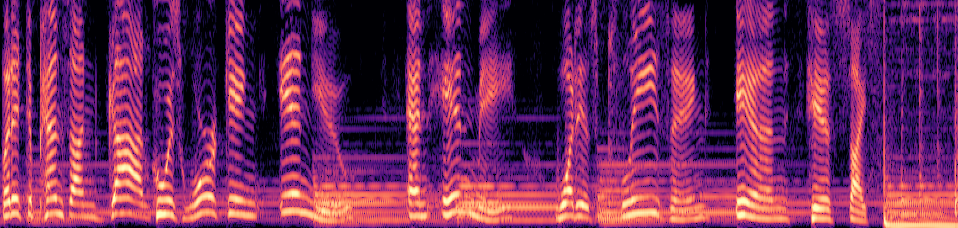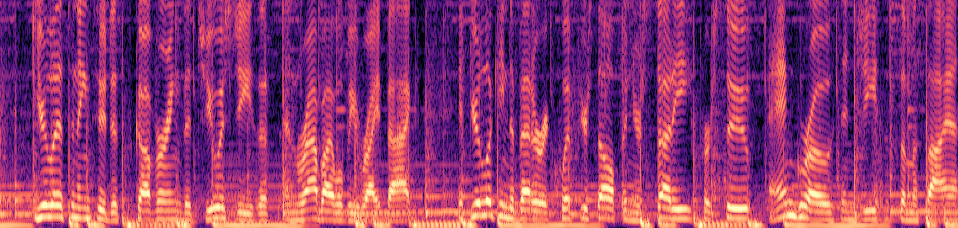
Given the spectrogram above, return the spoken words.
but it depends on God who is working in you and in me what is pleasing in His sight. You're listening to Discovering the Jewish Jesus, and Rabbi will be right back. If you're looking to better equip yourself in your study, pursuit, and growth in Jesus the Messiah,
